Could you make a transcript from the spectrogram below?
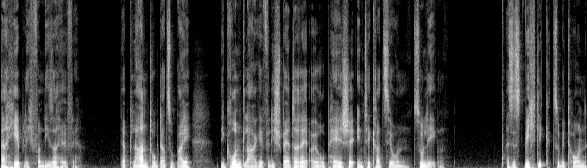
erheblich von dieser Hilfe. Der Plan trug dazu bei, die Grundlage für die spätere europäische Integration zu legen. Es ist wichtig zu betonen,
